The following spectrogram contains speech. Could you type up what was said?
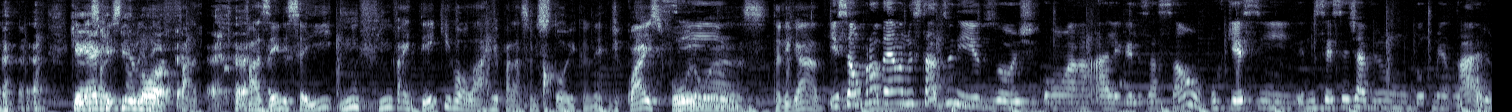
Quem é que não, né, pilota? Fa- fazendo isso aí, enfim, vai ter que rolar a reparação histórica, né? De quais foram Sim. as. Tá ligado? Isso é um problema nos Estados Unidos hoje, com a, a legalização, porque assim, eu não sei se vocês já viram um documentário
